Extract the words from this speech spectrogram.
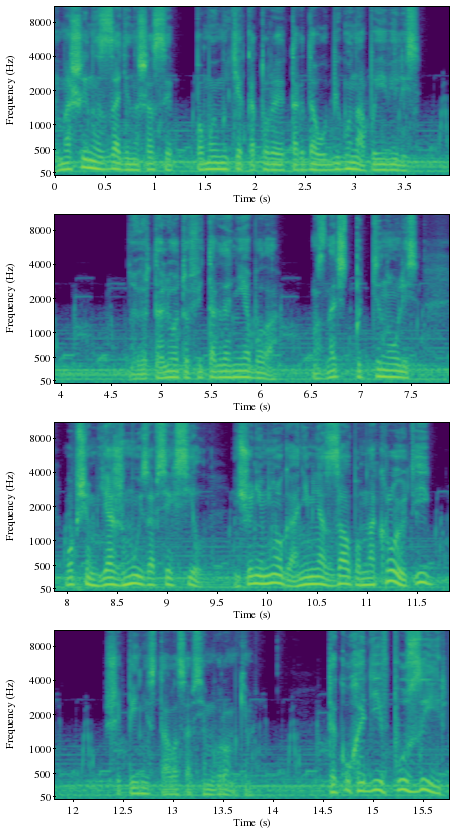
И машины сзади на шоссе, по-моему, те, которые тогда у бегуна появились. Но вертолетов ведь тогда не было. Значит, подтянулись. В общем, я жму изо всех сил. Еще немного, они меня с залпом накроют и... Шипение стало совсем громким. «Так уходи в пузырь!»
